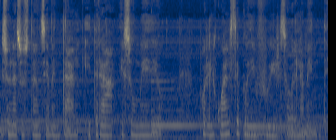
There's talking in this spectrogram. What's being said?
es una sustancia mental y tra es un medio por el cual se puede influir sobre la mente.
